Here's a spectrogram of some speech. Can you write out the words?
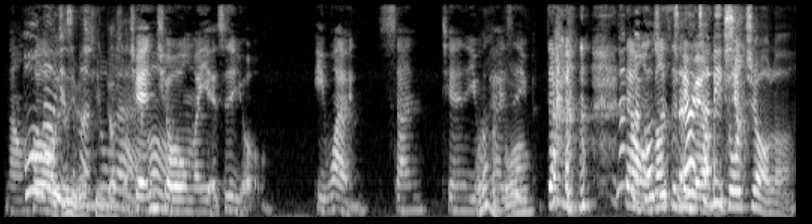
然后那也是蛮多的。全球我们也是有。一万三千一万还是 对？那你们公司在成立多久了？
